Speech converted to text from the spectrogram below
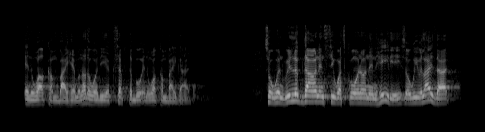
and welcomed by him. In other words, he's acceptable and welcomed by God. So when we look down and see what's going on in Haiti, so we realize that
